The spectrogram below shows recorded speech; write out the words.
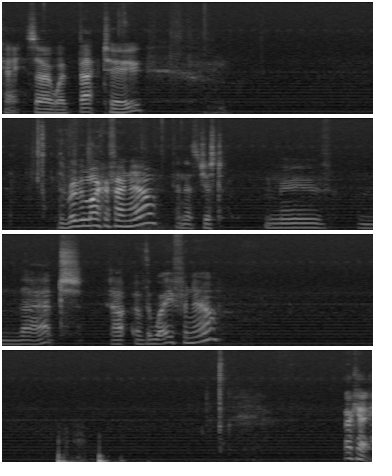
Okay, so we're back to the ribbon microphone now, and let's just move that out of the way for now. Okay,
